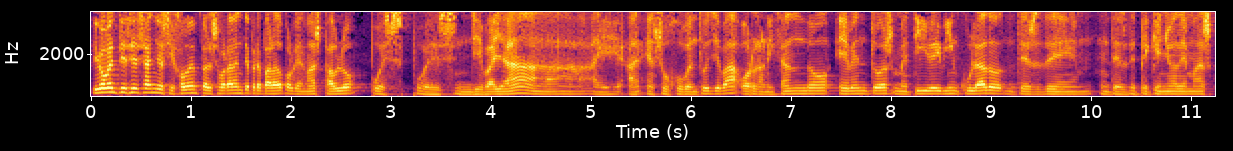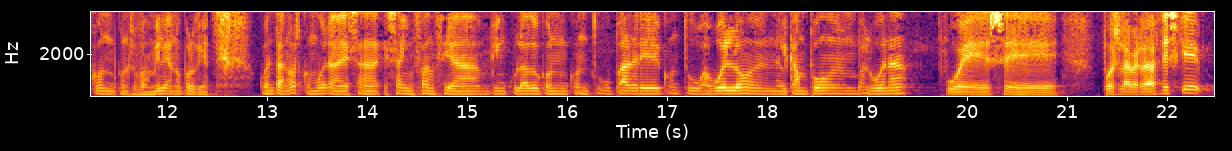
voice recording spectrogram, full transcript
Digo 26 años y joven, pero seguramente preparado porque además Pablo, pues, pues lleva ya, eh, a- en su juventud lleva organizando eventos, metido y vinculado desde, desde pequeño además con, con su familia, ¿no? Porque cuéntanos cómo era esa, esa infancia vinculado con, con tu padre, con tu abuelo en el campo, en Valbuena. Pues, eh, pues la verdad es que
